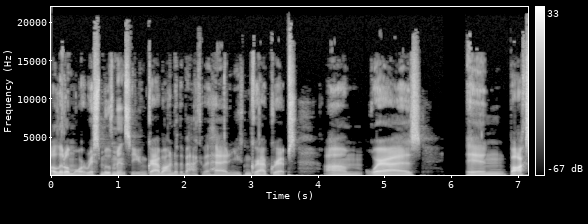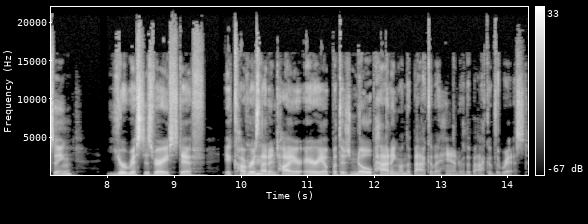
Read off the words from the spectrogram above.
a little more wrist movement, so you can grab onto the back of the head and you can grab grips. Um, whereas in boxing, your wrist is very stiff. It covers that Mhm. entire area, but there's no padding on the back of the hand or the back of the wrist,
